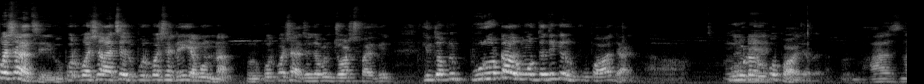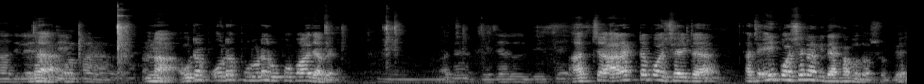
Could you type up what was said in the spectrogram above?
পয়সা আছে রুপোর পয়সা আছে রুপোর পয়সা নেই এমন না। রুপোর পয়সা আছে যেমন জর্জ ফাইভের কিন্তু আপনি পুরোটা ওর মধ্যে থেকে রুপো পাওয়া যায় না। পুরোটা মানে পাওয়া যাবে না। ভাঁজ না দিলে। টেম্পার হবে না। ওটা ওটা পুরোটা রুপো পাওয়া যাবে না। আচ্ছা। আচ্ছা আর একটা পয়সা এটা। আচ্ছা এই পয়সাটা আমি দেখাবো দর্শকদের।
